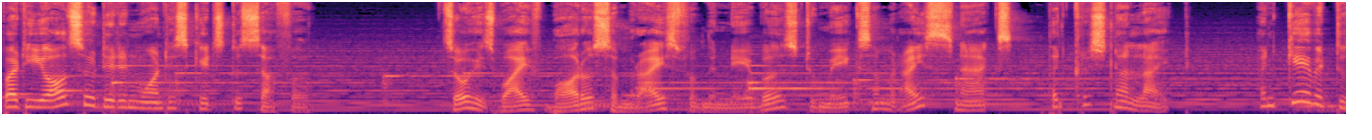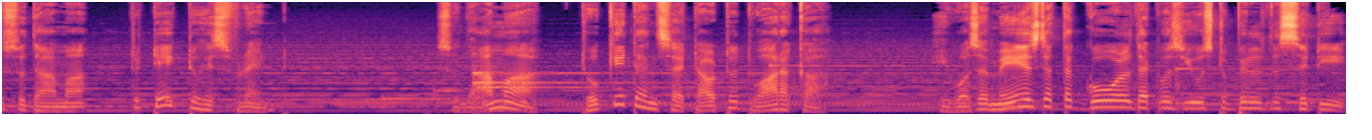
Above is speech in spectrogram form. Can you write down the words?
but he also didn't want his kids to suffer. So his wife borrowed some rice from the neighbors to make some rice snacks that Krishna liked and gave it to Sudama to take to his friend. Sudama took it and set out to Dwaraka. He was amazed at the gold that was used to build the city.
